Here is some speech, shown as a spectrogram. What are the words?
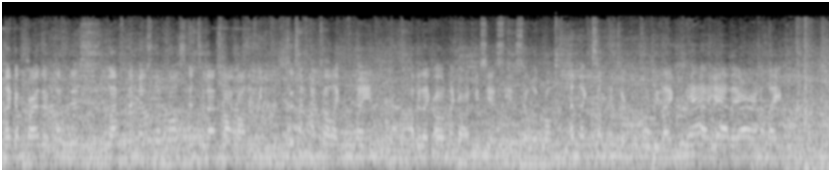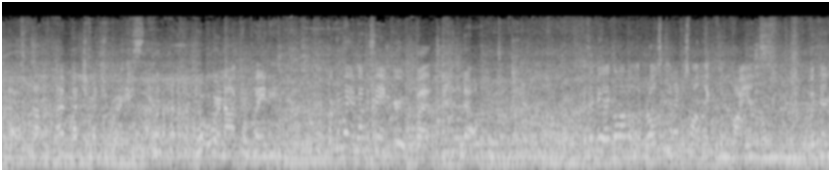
Like I'm farther leftist left than most liberals, and so that's why it bothers me. So sometimes I'll like complain. I'll be like, oh my god, UCSC is so liberal, and like some conservative will be like, yeah, yeah, they are, and I'm like, no, I'm much much worse. but we're not complaining. We're complaining about the same group, but no. Because I feel like a lot of liberals kind of just want like compliance within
